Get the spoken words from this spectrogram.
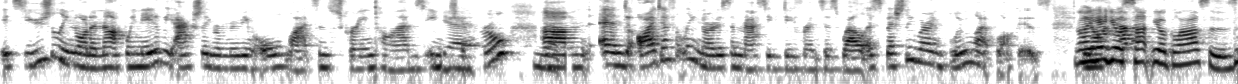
it's usually not enough we need to be actually removing all lights and screen times in Yeah. general Yeah. um, and I definitely notice a massive difference as well, especially wearing blue light blockers. oh, you know, yeah, your sun, your glasses.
